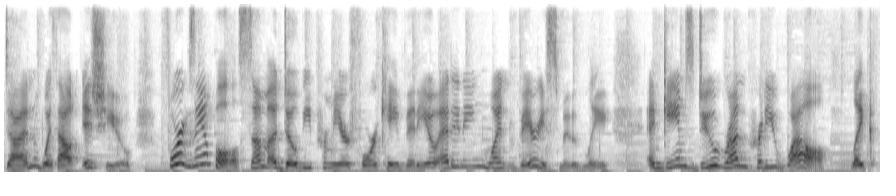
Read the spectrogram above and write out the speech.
done without issue. For example, some Adobe Premiere 4K video editing went very smoothly, and games do run pretty well. Like,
